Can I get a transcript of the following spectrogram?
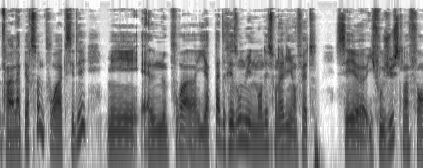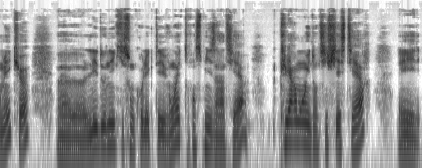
enfin la personne pourra accéder, mais elle ne pourra, il n'y a pas de raison de lui demander son avis en fait. C'est, euh, il faut juste l'informer que euh, les données qui sont collectées vont être transmises à un tiers, clairement identifier ce tiers, et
